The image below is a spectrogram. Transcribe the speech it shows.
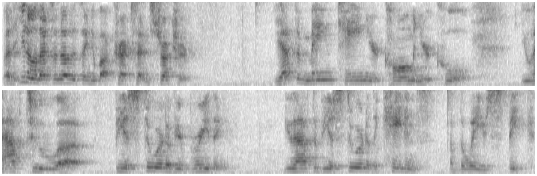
But you know, that's another thing about correct sentence structure. You have to maintain your calm and your cool. You have to uh, be a steward of your breathing. You have to be a steward of the cadence of the way you speak.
